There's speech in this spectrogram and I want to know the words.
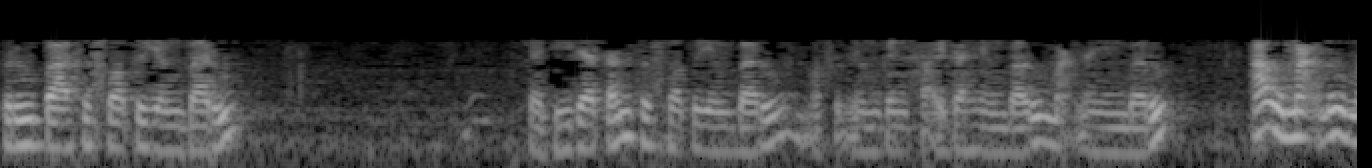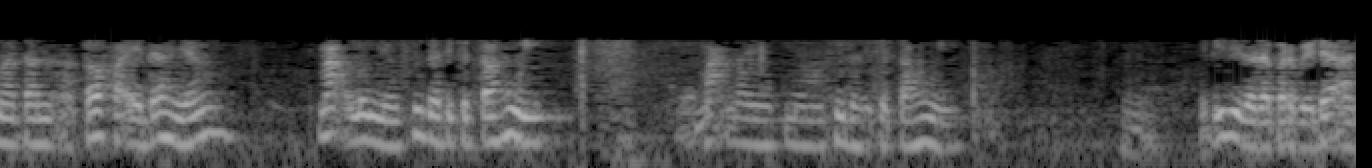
berupa sesuatu yang baru. Jadi datang sesuatu yang baru maksudnya mungkin faedah yang baru makna yang baru. Au maklumatan atau faedah yang maklum yang sudah diketahui. Ya, makna yang memang sudah diketahui. Hmm. Jadi tidak ada perbedaan.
